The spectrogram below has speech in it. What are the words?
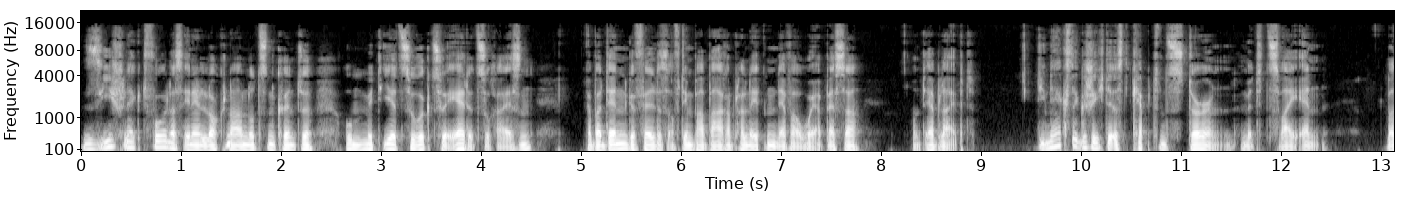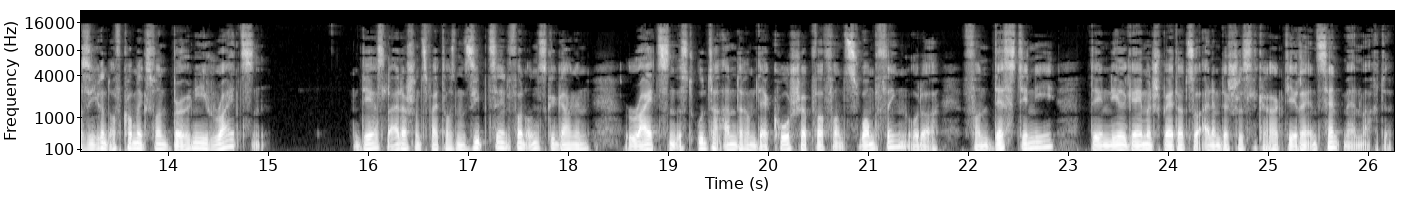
Sie schlägt vor, dass er den Lochnar nutzen könnte, um mit ihr zurück zur Erde zu reisen, aber Den gefällt es auf dem Barbarenplaneten Neverwhere besser, und er bleibt. Die nächste Geschichte ist Captain Stern mit zwei N, basierend auf Comics von Bernie Wrightson. Der ist leider schon 2017 von uns gegangen. Wrightson ist unter anderem der Co-Schöpfer von Swamp Thing oder von Destiny, den Neil Gaiman später zu einem der Schlüsselcharaktere in Sandman machte.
